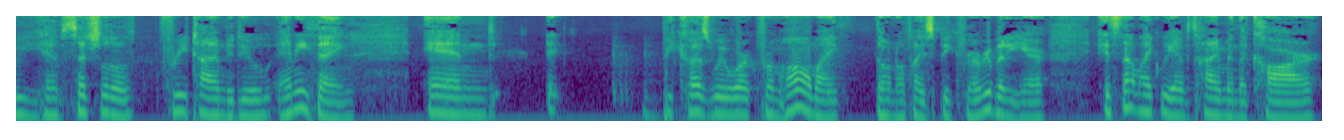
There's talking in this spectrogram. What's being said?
we have such little free time to do anything, and it, because we work from home, I don't know if I speak for everybody here. It's not like we have time in the car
